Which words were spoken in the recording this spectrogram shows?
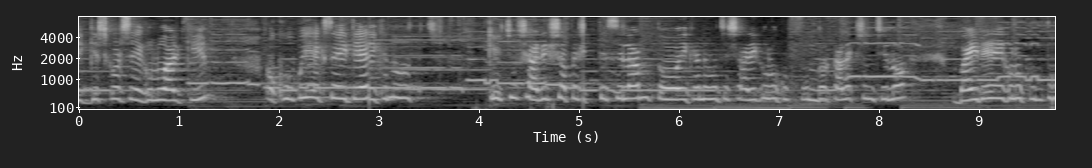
জিজ্ঞেস করছে, এগুলো আর কি? ও খুবই এক্সাইটেড এখানে কিছু শাড়ির শপে শিখতেছিলাম তো এখানে হচ্ছে শাড়িগুলো খুব সুন্দর কালেকশন ছিল। বাইরে এগুলো কিন্তু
